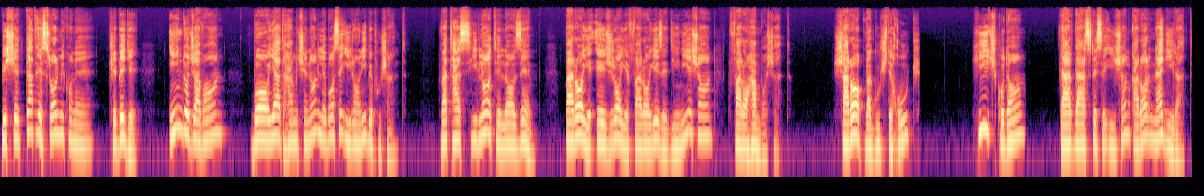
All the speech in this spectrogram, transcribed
به شدت اصرار می‌کنه که بگه این دو جوان باید همچنان لباس ایرانی بپوشند و تسهیلات لازم برای اجرای فرایز دینیشان فراهم باشد. شراب و گوشت خوک هیچ کدام در دسترس ایشان قرار نگیرد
